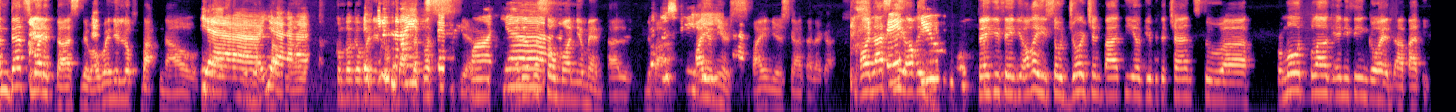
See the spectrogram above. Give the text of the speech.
And that's what it does, di ba? When you look back now. Yeah, yeah. Now, kumbaga when it you look back, that was, everyone. yeah. And that was so monumental, di ba? Really, pioneers. Yeah. Pioneers nga talaga. Oh, lastly, thank okay. You. Thank you, thank you. Okay, so George and Patty, I'll give you the chance to uh, promote, plug, anything. Go ahead, uh, Patty.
